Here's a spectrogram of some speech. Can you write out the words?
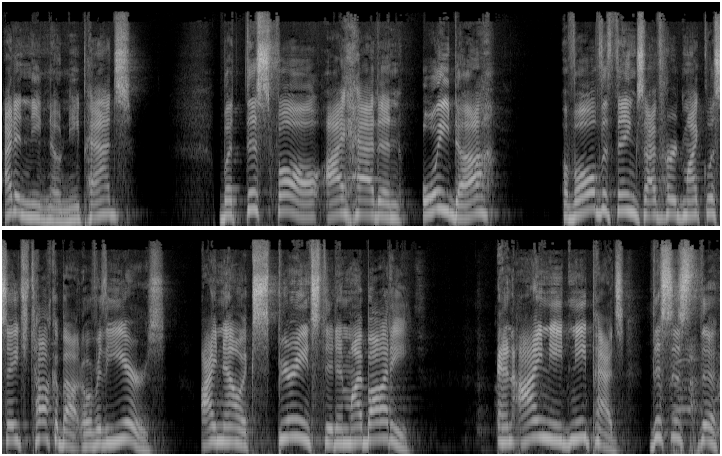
I didn't need no knee pads. But this fall, I had an oida of all the things I've heard Mike Lesage talk about over the years. I now experienced it in my body. And I need knee pads. This is the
